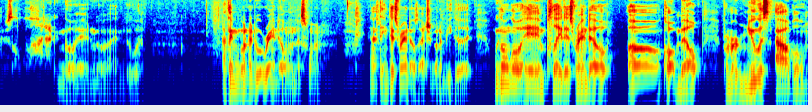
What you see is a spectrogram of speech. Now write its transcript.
there's a lot I can go ahead and go ahead and do it. I think we're gonna do a rando on this one. And I think this rando is actually to be good. We're to go ahead and play this rando uh, called Melt from her newest album,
